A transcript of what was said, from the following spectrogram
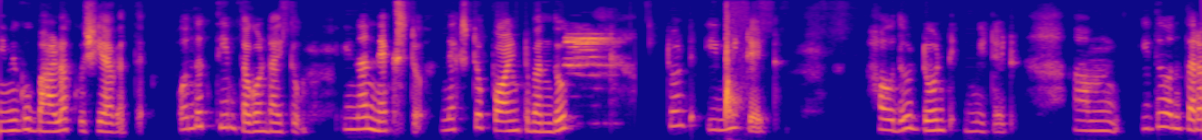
ನಿಮಗೂ ಬಹಳ ಖುಷಿ ಆಗತ್ತೆ. ಒಂದು ಥೀಮ್ ತಗೊಂಡಾಯ್ತು. ಇನ್ನ ನೆಕ್ಸ್ಟ್ ನೆಕ್ಸ್ಟ್ ಪಾಯಿಂಟ್ ಬಂದು ಡೋಂಟ್ ಇಮಿಟೇಟ್ ಹೌದು ಡೋಂಟ್ ಇಮಿಟೇಟ್ ಇದು ಒಂಥರ,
